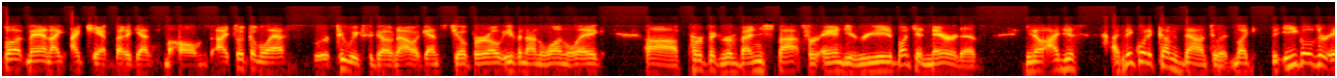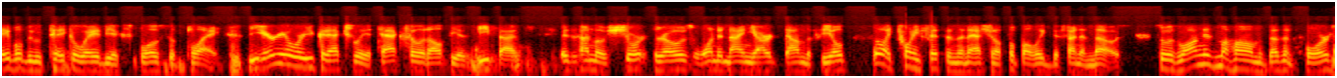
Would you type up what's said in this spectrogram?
But, man, I, I can't bet against Mahomes. I took him last, or two weeks ago now, against Joe Burrow, even on one leg. Uh, perfect revenge spot for Andy Reid, a bunch of narratives. You know, I just – I think when it comes down to it, like the Eagles are able to take away the explosive play. The area where you could actually attack Philadelphia's defense is on those short throws, one to nine yards down the field. They're like 25th in the National Football League defending those. So as long as Mahomes doesn't force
